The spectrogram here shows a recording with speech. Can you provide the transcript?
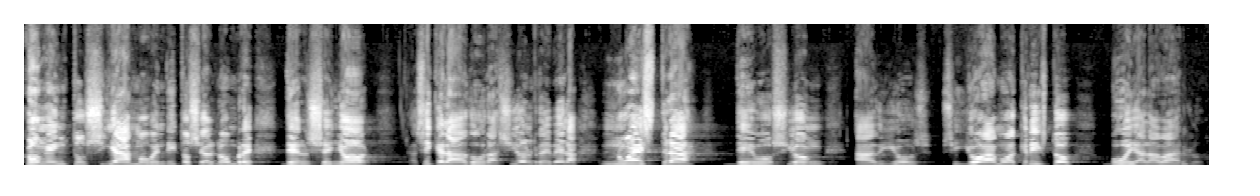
con entusiasmo. Bendito sea el nombre del Señor. Así que la adoración revela nuestra devoción a Dios. Si yo amo a Cristo, voy a alabarlo.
